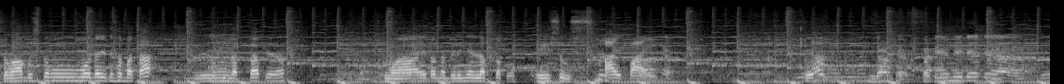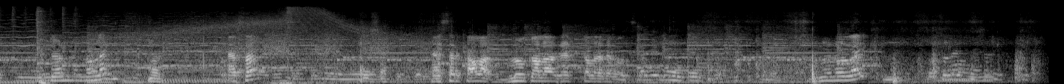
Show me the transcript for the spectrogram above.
Sa mga gustong model dito sa bata, yung laptop, yun, no? Mga ito, nabili niya yung laptop, oh. Asus Hi-Fi. Okay? Don't have. But you needed uh, don't like? No. Acer? Acer color, blue color, red color also. Blue no like? それも。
